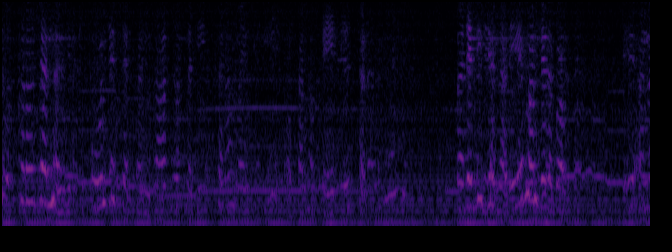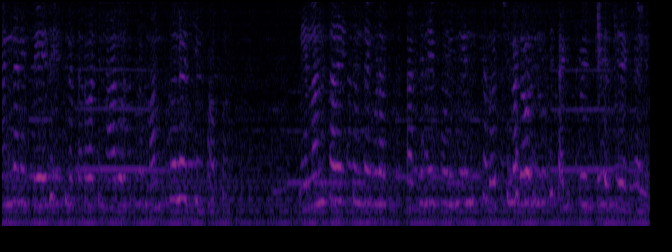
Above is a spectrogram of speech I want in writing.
రోజు ఒక్కరోజు అన్నది ఫోన్ చేసి చెప్పాను రాజు అట్లా తీసుకురా మా ఇంటికి ఒకరిని పే చేస్తాడని సరే వీళ్ళు అన్నాడు. ఏమనలేదు బాబు? ఏ- అనగానే పే చేసిన తర్వాత నా రోజు కూడా మంత్గానే వచ్చింది పాప. నెలంతా అవుతుంటే కూడా తగ్గలేకపోయింది. ఇక్కడ వచ్చిన రోజు నుంచి తగ్గిపోయింది పేరు చేయగానే.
